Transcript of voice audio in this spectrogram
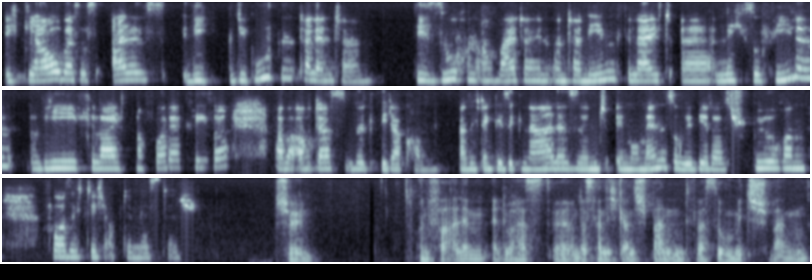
ich glaube, es ist alles, die, die guten Talente, die suchen auch weiterhin Unternehmen, vielleicht äh, nicht so viele wie vielleicht noch vor der Krise, aber auch das wird wieder kommen. Also ich denke, die Signale sind im Moment, so wie wir das spüren, vorsichtig optimistisch. Schön. Und vor allem, äh, du hast, äh, und das fand ich ganz spannend, was so mitschwang,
